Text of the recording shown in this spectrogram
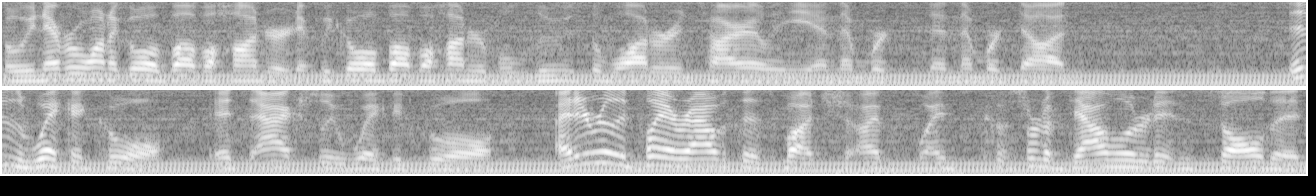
But we never want to go above 100. If we go above 100, we'll lose the water entirely, and then we're and then we're done. This is wicked cool. It's actually wicked cool. I didn't really play around with this much. I, I sort of downloaded it, installed it,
